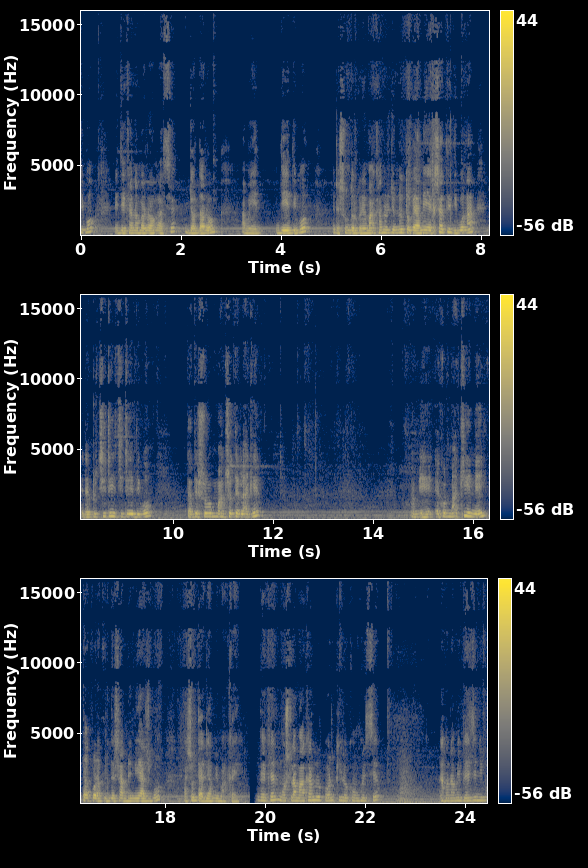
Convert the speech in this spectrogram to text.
দিব। এই যেখানে আমার রং আছে, জর্দা রং, আমি দিয়ে দিব। এটা সুন্দর করে মাখানোর জন্য। তবে আমি একসাথে দিব না, এটা একটু চিটিয়ে চিটিয়ে দিব, যাতে সব মাংসতে লাগে। আমি এখন মাখিয়ে নেই, তারপর আপনাদের সামনে নিয়ে আসব। আসুন তাইলে আমি মাখাই। দেখেন মশলা মাখানোর পর কীরকম হয়েছে। এখন আমি ভেজে নিব,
